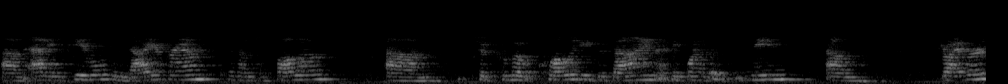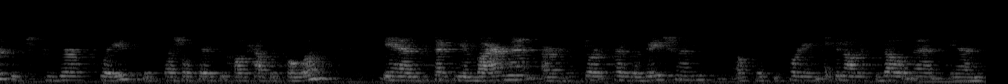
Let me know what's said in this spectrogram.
um, adding tables and diagrams for them to follow, um, to promote quality design. I think one of the main, um, drivers is to preserve place, the special place we call Capitola, and protect the environment, our historic preservation, also supporting economic development and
